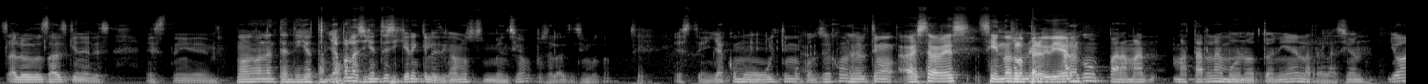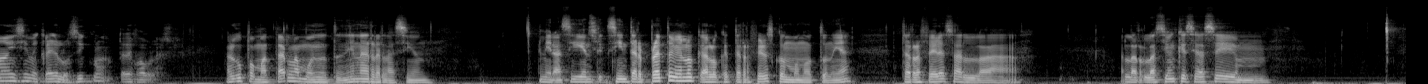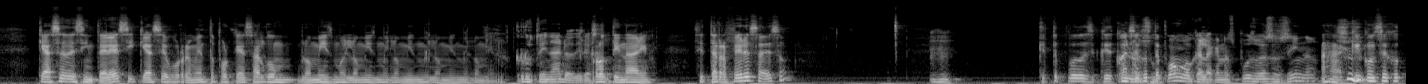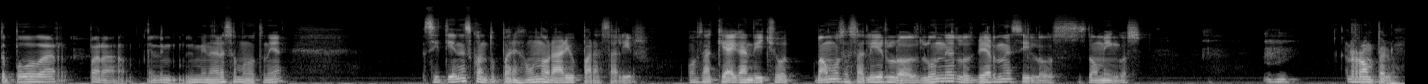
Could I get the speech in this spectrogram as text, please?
Saludos, sabes quién eres. Este. No, no lo entendí yo tampoco. Ya para la siguiente, si quieren que les digamos mención, pues se las decimos, ¿no? Sí. Este, ya como último consejo. El último, a esta vez sí nos lo perdieron. Algo para ma- matar la monotonía en la relación. Yo ahí si me cae el hocico, te dejo hablar. Algo para matar la monotonía en la relación. Mira, siguiente. Si interpreto bien lo que, a lo que te refieres con monotonía, te refieres a la, a la relación que se hace. mm, que hace desinterés y que hace aburrimiento porque es algo lo mismo y lo mismo y lo mismo y lo mismo y lo mismo. Rutinario, dirías. Rutinario. Si te refieres a eso. ¿qué te puedo decir? ¿Qué Bueno, consejo te supongo que la que nos puso eso sí, ¿no? Ajá, ¿qué consejo te puedo dar para elim- eliminar esa monotonía? Si tienes con tu pareja un horario para salir, o sea, que hayan dicho, vamos a salir los lunes, los viernes y los domingos, Ujú. rómpelo.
